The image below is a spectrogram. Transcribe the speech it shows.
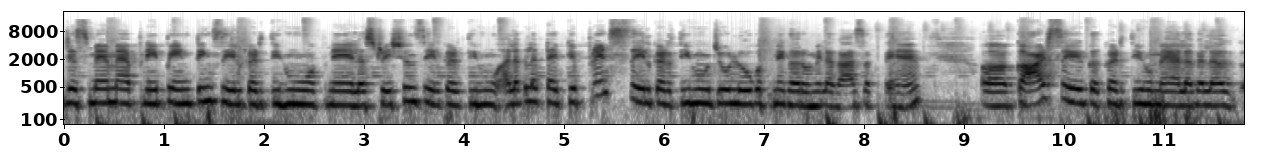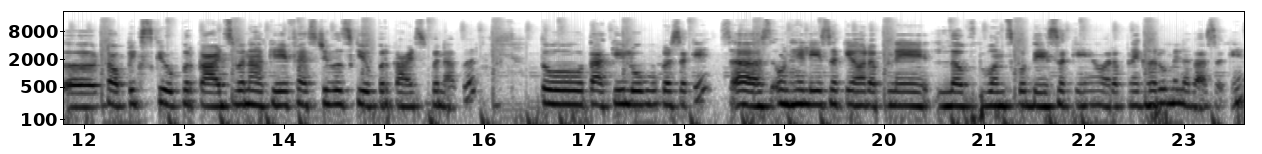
जिसमें मैं अपनी पेंटिंग सेल करती हूँ, अपने इलस्ट्रेशन सेल करती हूँ अलग अलग टाइप के प्रिंट्स सेल करती हूँ, जो लोग अपने घरों में लगा सकते हैं। कार्ड सेल करती हूँ मैं अलग अलग टॉपिक्स के ऊपर कार्ड्स बना के फेस्टिवल्स के ऊपर कार्ड्स बनाकर तो ताकि लोग वो कर सकें उन्हें ले सकें और अपने लव्ड वंस को दे सकें और अपने घरों में लगा सकें।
